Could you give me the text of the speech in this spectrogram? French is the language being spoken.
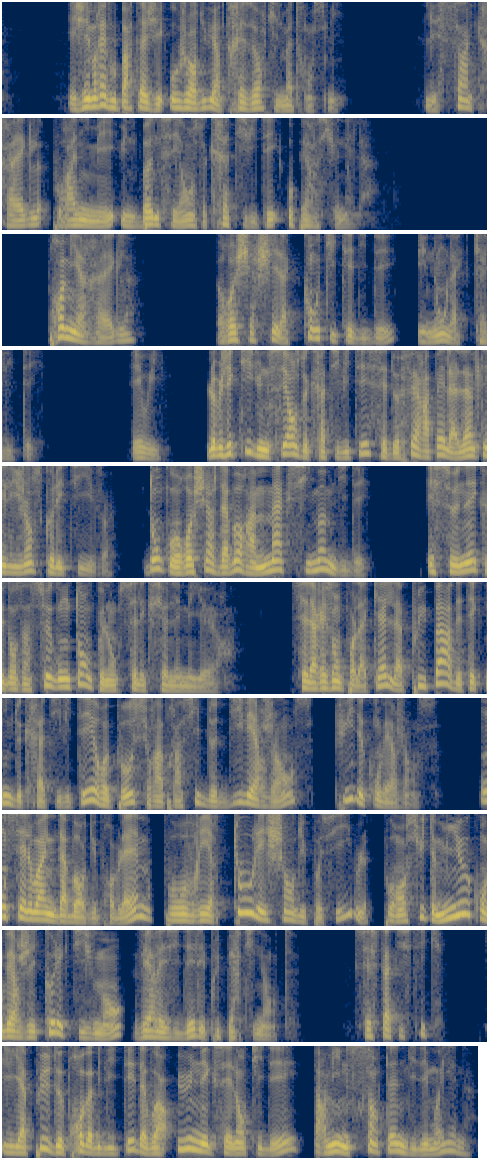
Et j'aimerais vous partager aujourd'hui un trésor qu'il m'a transmis les cinq règles pour animer une bonne séance de créativité opérationnelle. Première règle, rechercher la quantité d'idées et non la qualité. Eh oui, l'objectif d'une séance de créativité, c'est de faire appel à l'intelligence collective. Donc on recherche d'abord un maximum d'idées. Et ce n'est que dans un second temps que l'on sélectionne les meilleures. C'est la raison pour laquelle la plupart des techniques de créativité reposent sur un principe de divergence puis de convergence. On s'éloigne d'abord du problème pour ouvrir tous les champs du possible, pour ensuite mieux converger collectivement vers les idées les plus pertinentes. C'est statistique. Il y a plus de probabilité d'avoir une excellente idée parmi une centaine d'idées moyennes.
